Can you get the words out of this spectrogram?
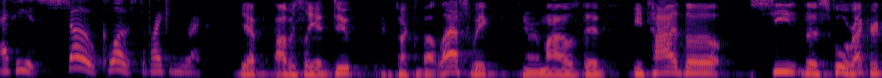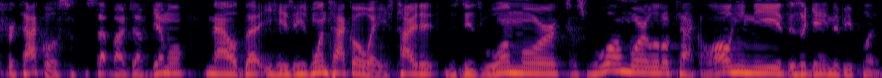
as he is so close to breaking the record. Yep. Obviously, at Duke, we talked about last week, you know, Miles did. He tied the see the school record for tackles set by Jeff Gemmell. Now that he's he's one tackle away, he's tied it. Just needs one more, just one more little tackle. All he needs is a game to be played.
